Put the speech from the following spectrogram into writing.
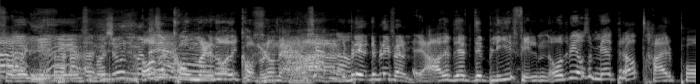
for å gi ny informasjon, men Og så er, kommer det noe! Det kommer noe mer. det, blir, det blir film. Ja, det, det, det blir film. Og det blir også mer prat her på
